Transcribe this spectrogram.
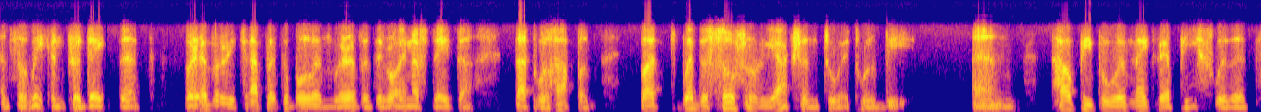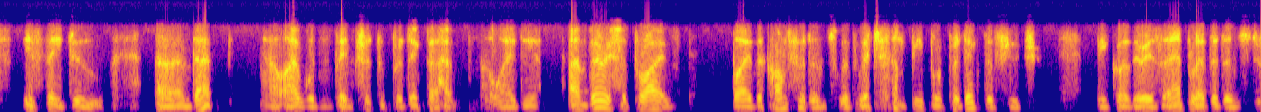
And so we can predict that wherever it's applicable and wherever there are enough data, that will happen. But what the social reaction to it will be, and how people will make their peace with it if they do. Uh, that, you know, I wouldn't venture to predict. I have no idea. I'm very surprised by the confidence with which some people predict the future, because there is ample evidence to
